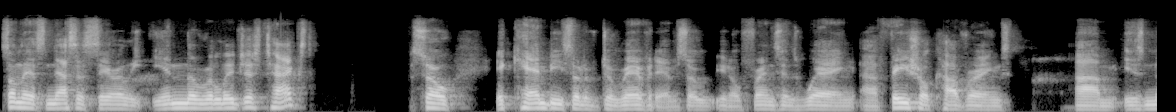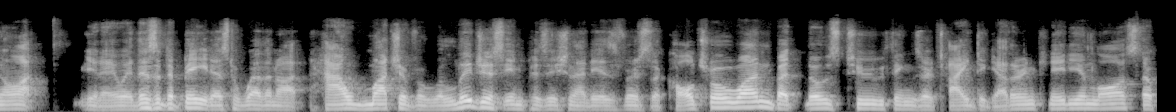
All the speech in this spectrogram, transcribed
something that's necessarily in the religious text. So it can be sort of derivative. So, you know, for instance, wearing uh, facial coverings um, is not, you know, there's a debate as to whether or not how much of a religious imposition that is versus a cultural one, but those two things are tied together in Canadian law. So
